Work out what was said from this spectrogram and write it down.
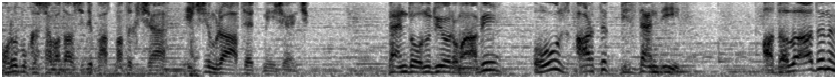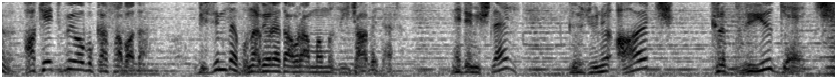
Onu bu kasabadan silip atmadıkça içim rahat etmeyecek. Ben de onu diyorum abi. Oğuz artık bizden değil. Adalı adını hak etmiyor bu kasabada. Bizim de buna göre davranmamız icap eder. Ne demişler? Gözünü aç, köprüyü geç.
